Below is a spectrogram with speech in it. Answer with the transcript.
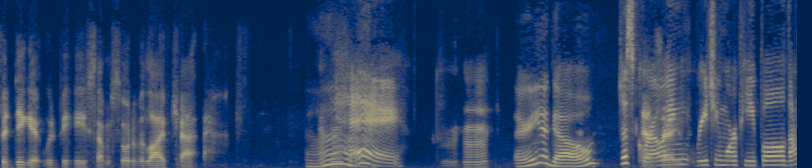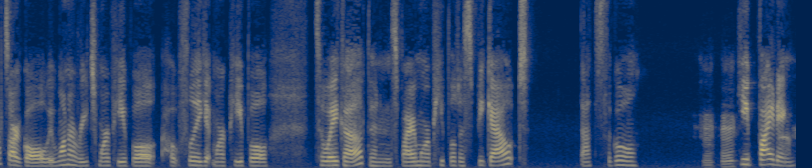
for Dig It would be some sort of a live chat. Ah, Hey, hmm there you go. Just Yeah, growing, reaching more people. That's our goal. We want to reach more people, hopefully, get more people to wake up and inspire more people to speak out. That's the goal. hmm Keep fighting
